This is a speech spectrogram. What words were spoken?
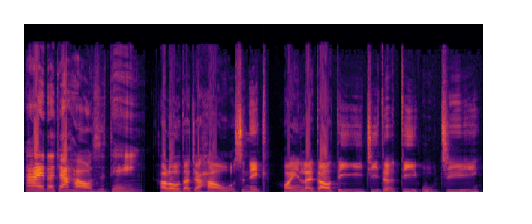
嗨，大家好，我是 Ting。Hello，大家好，我是 Nick。欢迎来到第一季的第五集。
